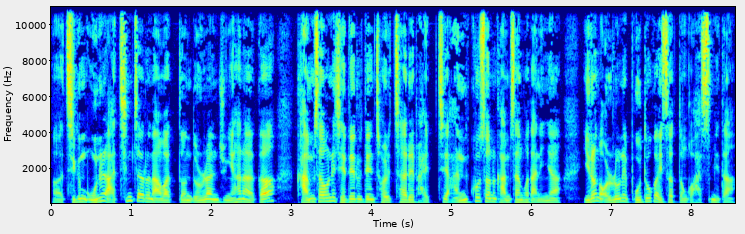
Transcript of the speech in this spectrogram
어 지금 오늘 아침자로 나왔던 논란 중에 하나가 감사원의 제대로 된 절차를 밟지 않고서는 감사한 것 아니냐 이런 언론의 보도가 있었던 것 같습니다.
